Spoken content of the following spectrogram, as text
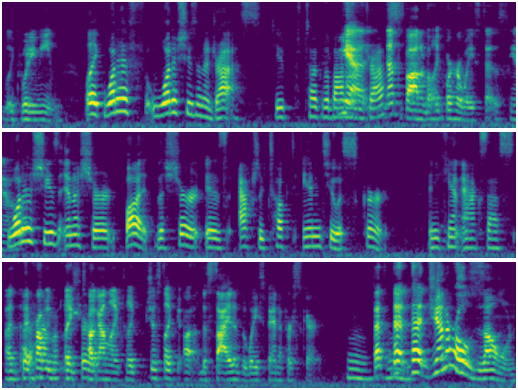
Like what do you mean? Like what if what if she's in a dress? Do you tug the bottom of the dress? not the bottom, but like where her waist is. You know. What if she's in a shirt, but the shirt is actually tucked into a skirt, and you can't access? I'd, the I'd probably like shirt? tug on like like just like uh, the side of the waistband of her skirt. Hmm. That that that general zone,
